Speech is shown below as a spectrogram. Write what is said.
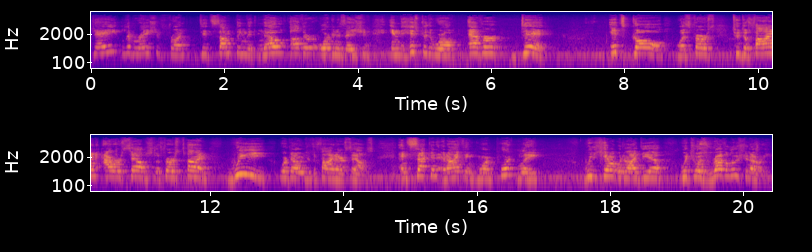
Gay Liberation Front did something that no other organization in the history of the world ever did. Its goal was first to define ourselves for the first time. We were going to define ourselves. And second, and I think more importantly, we came up with an idea which was revolutionary.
